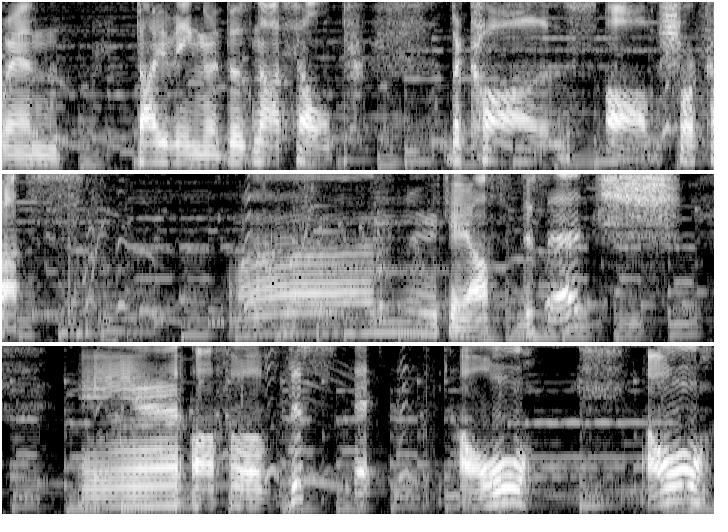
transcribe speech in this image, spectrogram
when diving does not help the cause of shortcuts. Come on. Okay, off this edge. And off of this... Oh! Oh!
